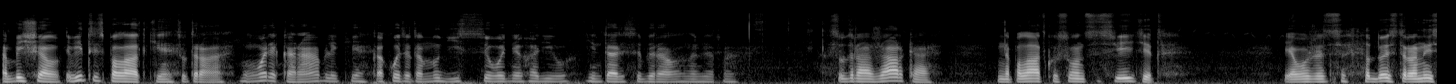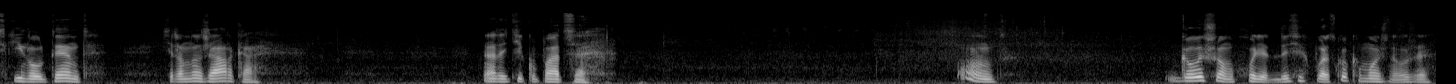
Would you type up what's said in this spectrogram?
обещал вид из палатки с утра. Море, кораблики. Какой-то там нудист сегодня ходил. Янтарь собирал, наверное. С утра жарко. На палатку солнце светит. Я уже с одной стороны скинул тент. Все равно жарко. Надо идти купаться. Он голышом ходит до сих пор. Сколько можно уже?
